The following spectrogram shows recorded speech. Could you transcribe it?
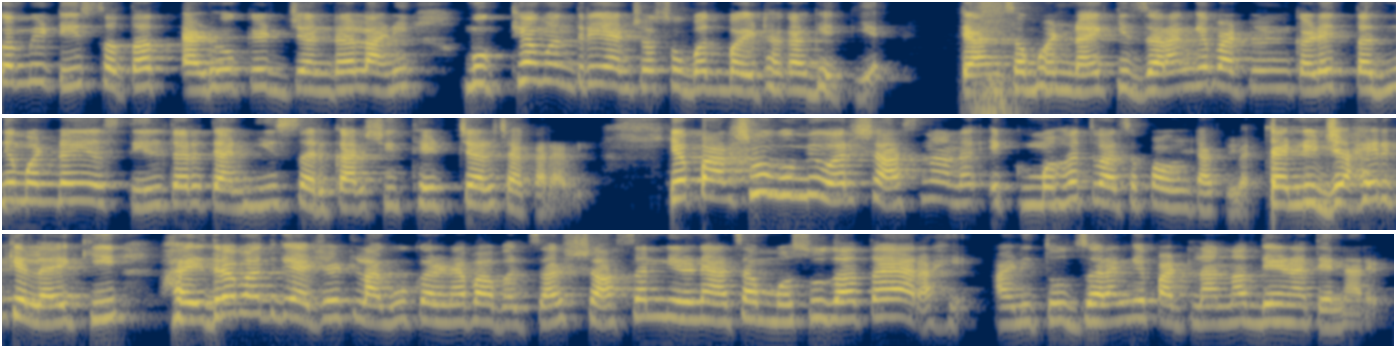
कमिटी सतत ऍडव्होकेट जनरल आणि मुख्यमंत्री यांच्यासोबत बैठका घेतीये. त्यांचं म्हणणं आहे की जरांगे पाटलांकडे तज्ज्ञ मंडळी असतील तर त्यांनी सरकारशी थेट चर्चा करावी. या पार्श्वभूमीवर शासनानं एक महत्वाचं पाऊल टाकलं त्यांनी जाहीर केलंय की हैदराबाद गॅजेट लागू करण्याबाबतचा शासन निर्णयाचा मसुदा तयार आहे आणि तो जरांगे पाटलांना देण्यात येणार आहे.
